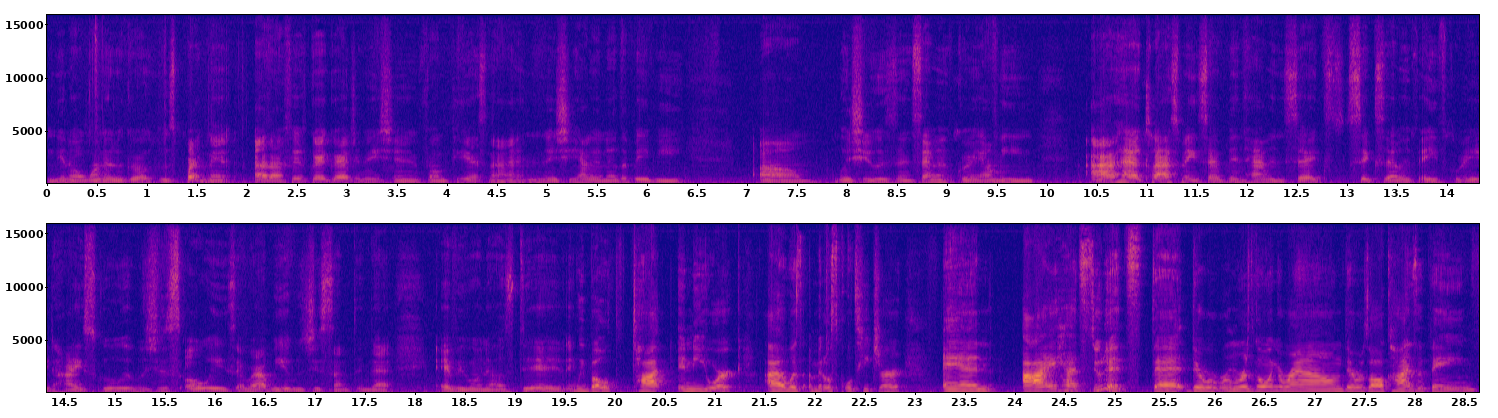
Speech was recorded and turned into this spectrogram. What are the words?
you know, one of the girls was pregnant at our fifth grade graduation from PS9, and then she had another baby um, when she was in seventh grade. I mean, I had classmates that been having sex sixth, seventh, eighth grade, high school. It was just always around me. It was just something that everyone else did. We both taught in New York. I was a middle school teacher, and I had students that there were rumors going around. There was all kinds of things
